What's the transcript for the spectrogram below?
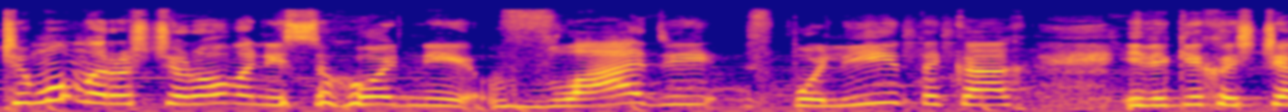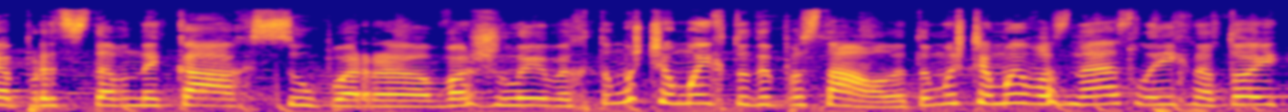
чому ми розчаровані сьогодні в владі, в політиках і в якихось ще представниках супер е, тому що ми їх туди поставили, тому що ми вознесли їх на той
